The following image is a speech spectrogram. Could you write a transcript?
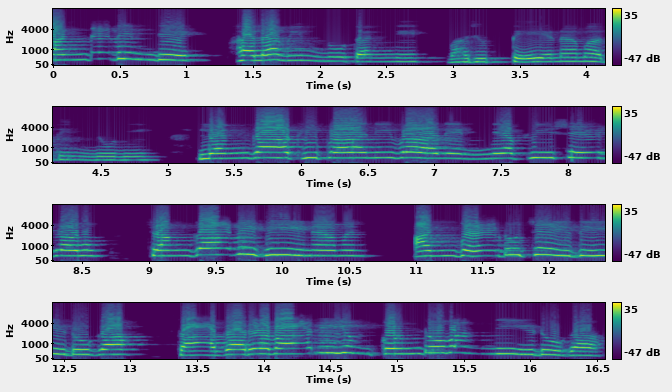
കണ്ടതിന്റെ ഫലമിന്നു തന്നെ വരുത്തേണമതിന്നു നീ. ലങ്കാധിപനിവൻ എന്നഭിഷേകവും ശങ്കാവിഹീനമൻ അൻപോടു ചെയ്തിടുക. സാഗരവാരിയും കൊണ്ടുവന്നിടുക.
